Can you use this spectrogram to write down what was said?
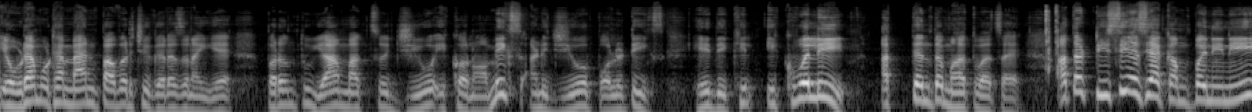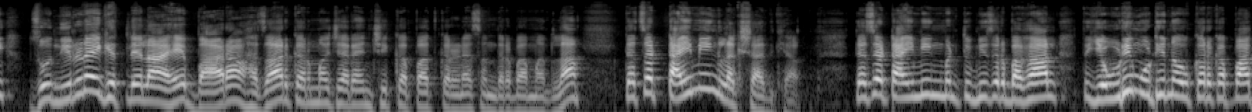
एवढ्या मोठ्या मॅन पॉवरची गरज नाही आहे परंतु यामागचं जिओ इकॉनॉमिक्स आणि जिओ पॉलिटिक्स हे देखील इक्वली अत्यंत महत्त्वाचं आहे. आता टी सी एस या कंपनीनी जो निर्णय घेतलेला आहे बारा हजार कर्मचाऱ्यांची कपात करण्यासंदर्भामधला त्याचं टायमिंग लक्षात घ्या. त्याचं टायमिंग पण तुम्ही जर बघाल तर एवढी मोठी नोकर कपात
